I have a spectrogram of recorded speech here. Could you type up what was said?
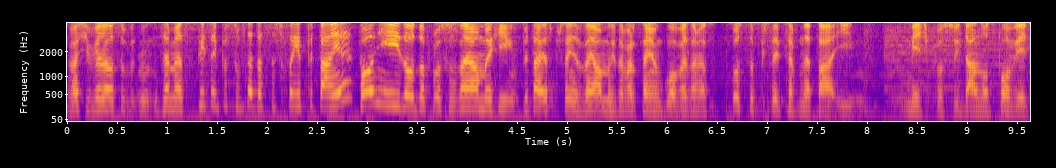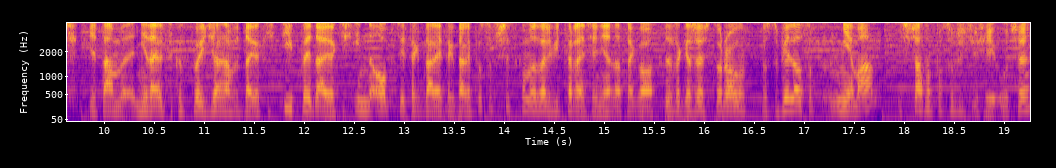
Właśnie wiele osób mm, zamiast pisać po prostu w neta swoje pytanie, to oni idą do po prostu znajomych i pytają z pytania znajomych, zawracają głowę zamiast po prostu pisać se i mieć po prostu idealną odpowiedź, gdzie tam nie dają tylko odpowiedzi, ale nawet dają jakieś tipy, dają jakieś inne opcje i tak dalej, i tak dalej. Po prostu wszystko można znaleźć w internecie, nie? Dlatego to jest taka rzecz, którą po prostu wiele osób nie ma i z czasem po prostu się jej uczy.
